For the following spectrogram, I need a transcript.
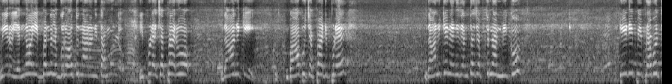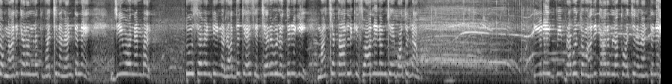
మీరు ఎన్నో ఇబ్బందులకు గురవుతున్నారని తమ్ముళ్ళు ఇప్పుడే చెప్పారు. దానికి బాబు చెప్పాడు ఇప్పుడే. దానికే నేను ఇదంతా చెప్తున్నాను మీకు. టీడీపీ ప్రభుత్వం అధికారంలోకి వచ్చిన వెంటనే జీవో నెంబర్ టూ సెవెంటీన్ రద్దు చేసి చెరువులు తిరిగి మత్స్యకారులకి స్వాధీనం చేయబోతున్నాం. టీడీపీ ప్రభుత్వం అధికారంలోకి వచ్చిన వెంటనే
